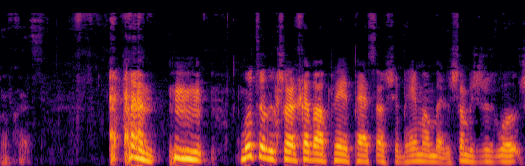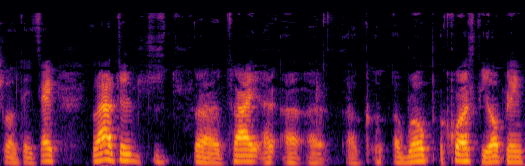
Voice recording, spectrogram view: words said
Kaf Ches. Mutter l'kshor cheva pnei pesach shebhem omed. Some shlo say allowed to uh, tie a, a, a, a rope across the opening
